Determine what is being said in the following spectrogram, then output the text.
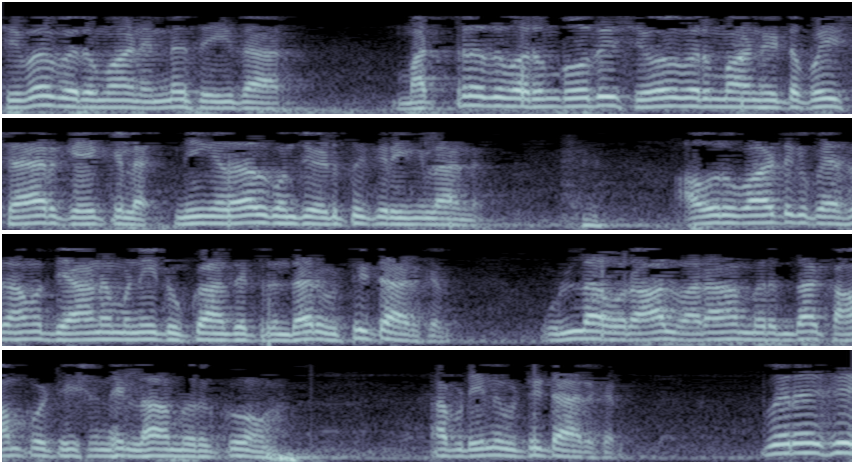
சிவபெருமான் என்ன செய்தார்? மற்றது வரும்போது சிவபெருமான் கிட்ட போய் சேர் கேட்கல நீங்க ஏதாவது கொஞ்சம் எடுத்துக்கிறீங்களான்னு. அவரு பாட்டுக்கு பேசாம தியானம் பண்ணிட்டு உட்கார்ந்துட்டு இருந்தார் விட்டுட்டார்கள். உள்ள ஒரு ஆள் வராம இருந்தா காம்படிஷன் இல்லாம இருக்கும் அப்படின்னு விட்டுட்டார்கள். பிறகு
